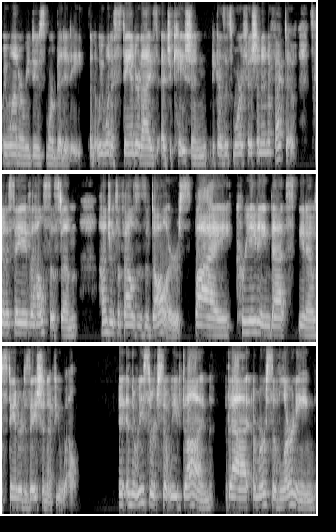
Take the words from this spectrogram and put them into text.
We want to reduce morbidity. And we want to standardize education because it's more efficient and effective. It's going to save the health system hundreds of thousands of dollars by creating that, you know, standardization, if you will. In, in the research that we've done, that immersive learning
